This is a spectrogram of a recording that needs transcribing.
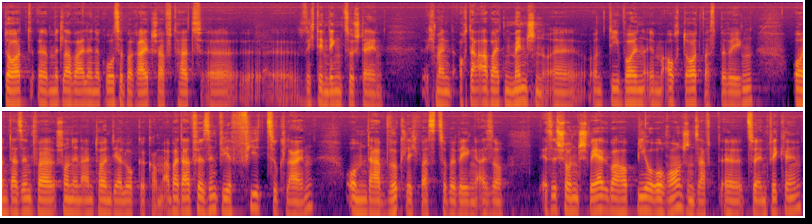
dort äh, mittlerweile eine große Bereitschaft hat, äh, äh, sich den Dingen zu stellen. Ich meine, auch da arbeiten Menschen äh, und die wollen eben auch dort was bewegen. Und da sind wir schon in einen tollen Dialog gekommen. Aber dafür sind wir viel zu klein, um da wirklich was zu bewegen. Also es ist schon schwer, überhaupt Bio-Orangensaft äh, zu entwickeln,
